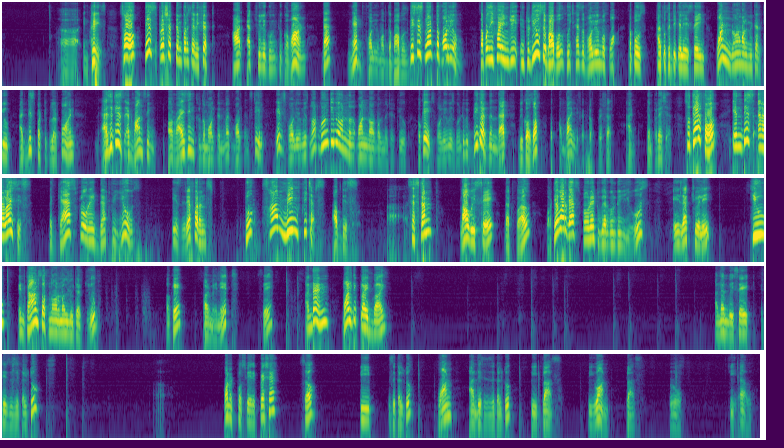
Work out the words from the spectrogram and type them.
uh, increase. So, this pressure temperature effect are actually going to govern the net volume of the bubble. This is not the volume Suppose if I introduce a bubble which has a volume of one, suppose hypothetically saying 1 normal meter cube at this particular point, as it is advancing or rising through the molten molten steel, its volume is not going to be on 1 normal meter cube. Okay, its volume is going to be bigger than that because of the combined effect of pressure and temperature. So, therefore, in this analysis, the gas flow rate that we use is referenced to some mean features of this uh, system. Now, we say that well, whatever gas flow rate we are going to use is actually Q in terms of normal meter cube okay, per minute say and then multiplied by and then we say it is, equal to uh, 1 atmospheric pressure. So, P is equal to 1 and this is equal to P plus P1 plus rho GL into.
